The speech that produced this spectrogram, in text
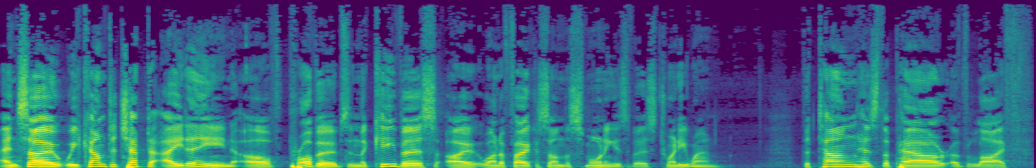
And so we come to chapter 18 of Proverbs, and the key verse I want to focus on this morning is verse 21. The tongue has the power of life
